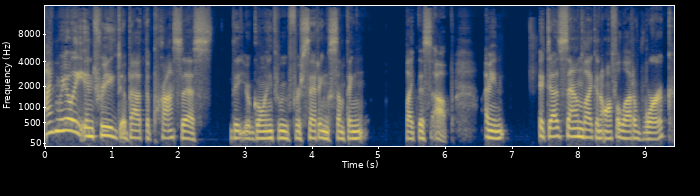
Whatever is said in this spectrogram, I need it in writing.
I'm really intrigued about the process that you're going through for setting something like this up. I mean, it does sound like an awful lot of work.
